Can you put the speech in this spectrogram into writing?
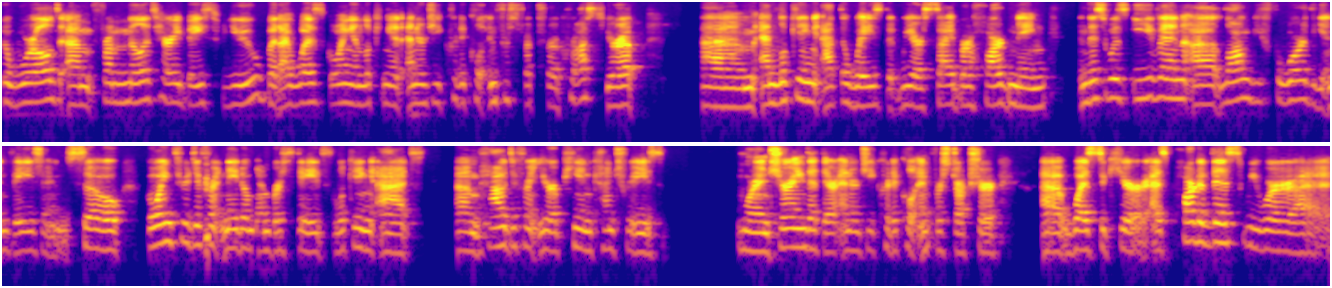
the world um, from military based view, but I was going and looking at energy critical infrastructure across Europe um, and looking at the ways that we are cyber hardening. And this was even uh, long before the invasion. So going through different NATO member states, looking at um, how different European countries were ensuring that their energy critical infrastructure uh, was secure. As part of this, we were, uh,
